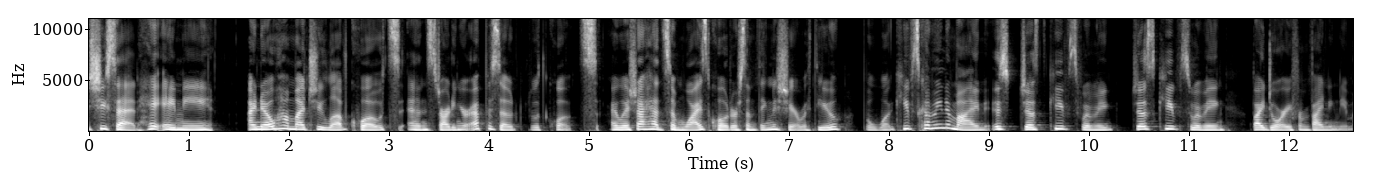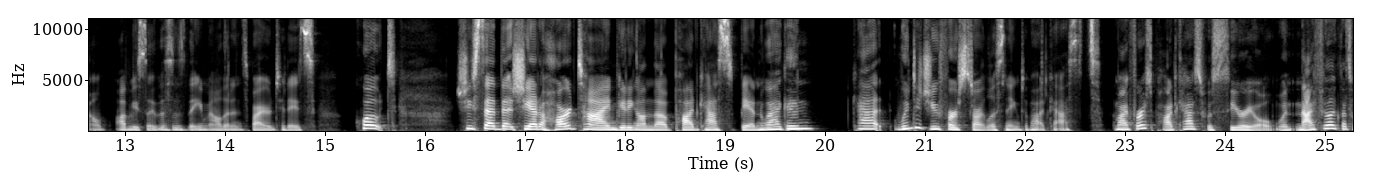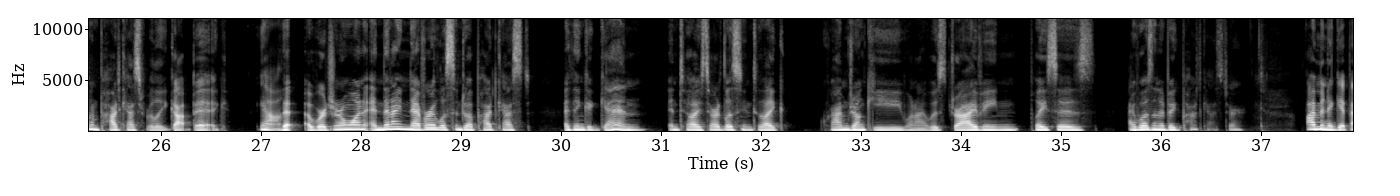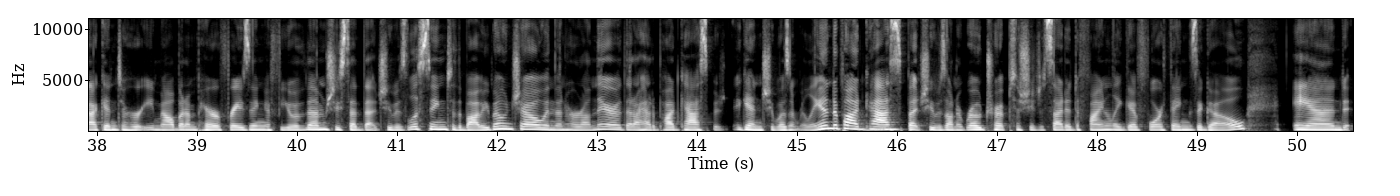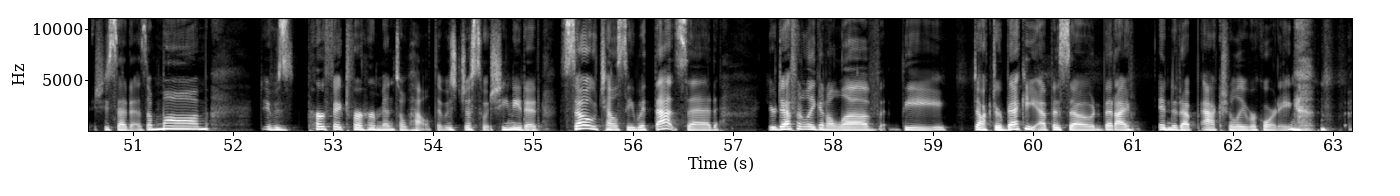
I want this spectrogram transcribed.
She said, Hey, Amy, I know how much you love quotes and starting your episode with quotes. I wish I had some wise quote or something to share with you, but what keeps coming to mind is just keep swimming, just keep swimming by Dory from Finding Nemo. Obviously, this is the email that inspired today's quote. She said that she had a hard time getting on the podcast bandwagon. Kat, when did you first start listening to podcasts? My first podcast was Serial. When and I feel like that's when podcasts really got big. Yeah. the original one. And then I never listened to a podcast, I think, again until I started listening to like Crime Junkie when I was driving places. I wasn't a big podcaster. I'm going to get back into her email, but I'm paraphrasing a few of them. She said that she was listening to the Bobby Bone show and then heard on there that I had a podcast. But again, she wasn't really into podcasts, mm-hmm. but she was on a road trip. So she decided to finally give four things a go. And she said, as a mom, it was perfect for her mental health. It was just what she needed. So, Chelsea, with that said, you're definitely going to love the Dr. Becky episode that I ended up actually recording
